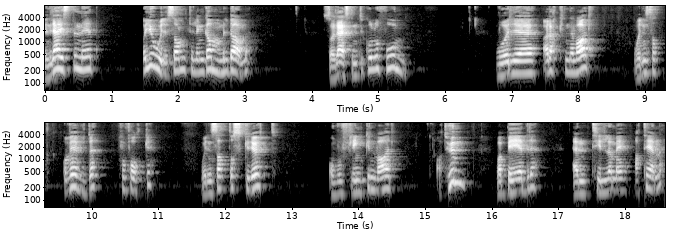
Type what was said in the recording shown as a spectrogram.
Hun reiste ned og gjorde som til en gammel dame. Så reiste hun til Kolofon, hvor Arakne var, hvor hun satt og vevde for folket, hvor hun satt og skrøt om hvor flink hun var, og at hun var bedre enn til og med Atene.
